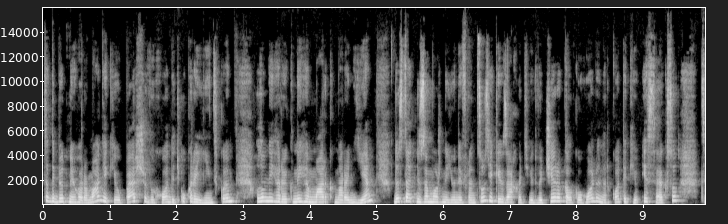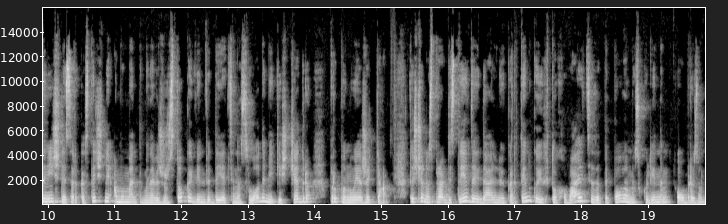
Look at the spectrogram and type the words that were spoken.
Це дебютний його роман, який уперше виходить українською. Головний герой книги Марк Мароньє, достатньо заможний юний француз, який в захваті від вечірок, алкоголю, наркотиків і сексу. Цинічний, саркастичний, а моментами навіть жорстокий, він віддається насолодам, які щедро пропонує життя. То що насправді стоїть за ідеальною картинкою, і хто ховається за типовим маскулінним образом.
